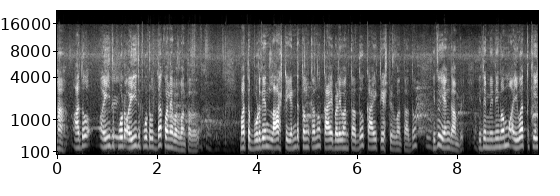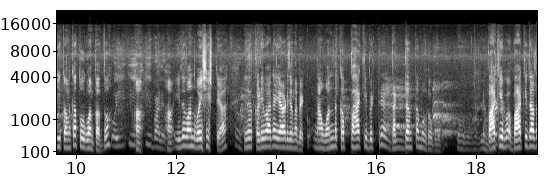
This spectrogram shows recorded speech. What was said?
ಹಾಂ, ಅದು ಐದು ಫೂಟ್ ಐದು ಫೂಟ್ ಉದ್ದ ಕೊನೆ ಬರುವಂಥದ್ದು. ಮತ್ತು ಬುಡದಿಂದ ಲಾಸ್ಟ್ ಎಂಡ್ ತನಕನೂ ಕಾಯಿ ಬೆಳೆಯುವಂಥದ್ದು ಕಾಯಿ ಟೇಸ್ಟ್ ಇರುವಂಥದ್ದು. ಇದು ಹೆಂಗಾಂಬಿ. ಇದು ಮಿನಿಮಮ್ ಐವತ್ತು ಕೆ ಜಿ ತನಕ ತೂಗುವಂಥದ್ದು. ಹಾಂ ಹಾಂ ಇದು ಒಂದು ವೈಶಿಷ್ಟ್ಯ. ಇದು ಕಡಿವಾಗ ಎರಡು ಜನ ಬೇಕು. ನಾವು ಒಂದು ಕಪ್ ಹಾಕಿ ಬಿಟ್ಟರೆ ದಡ್ಡ ಅಂತ ಮುರಿದೋಗ್ಬಿಡೋದು. ಬಾಕಿ ಬಾಕಿದಾದ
